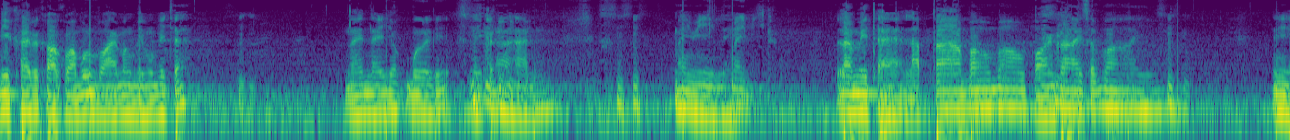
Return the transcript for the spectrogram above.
มีใครไปก่อความวุ่นวายบ้างไหมมึงไหมจ๊ะไหนไหนยกมือที่ในกล้าหันไม่มีเลยไม่มีครับเรามีแต่หลับตาเบาๆผ่อนคลายสบาย นี่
